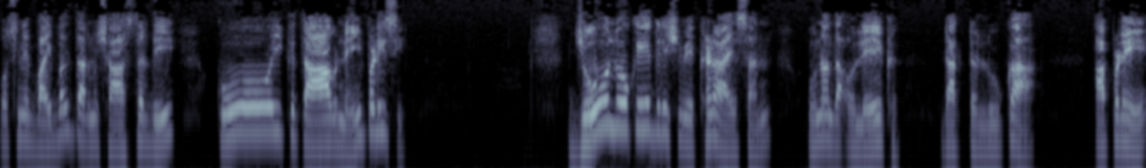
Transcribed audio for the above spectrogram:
ਉਸਨੇ ਬਾਈਬਲ ਧਰਮ ਸ਼ਾਸਤਰ ਦੀ ਕੋਈ ਕਿਤਾਬ ਨਹੀਂ ਪੜ੍ਹੀ ਸੀ। ਜੋ ਲੋਕ ਇਹ ਦ੍ਰਿਸ਼ ਵੇਖਣ ਆਏ ਸਨ, ਉਹਨਾਂ ਦਾ ਉਲੇਖ ਡਾਕਟਰ ਲੂਕਾ ਆਪਣੇ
